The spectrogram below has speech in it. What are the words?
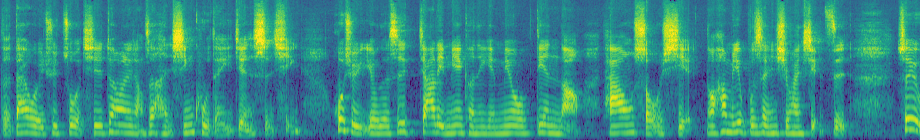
的带回去做，其实对他们来讲是很辛苦苦的一件事情，或许有的是家里面可能也没有电脑，他用手写，然后他们又不是很喜欢写字，所以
